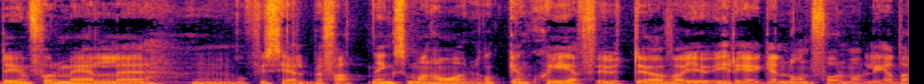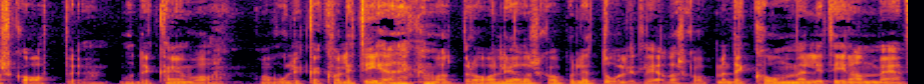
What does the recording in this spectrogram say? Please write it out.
det är en formell eh, officiell befattning som man har och en chef utövar ju i regel någon form av ledarskap. Eh, och det kan ju vara av olika kvaliteter. Det kan vara ett bra ledarskap eller ett dåligt ledarskap. Men det kommer lite grann med,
